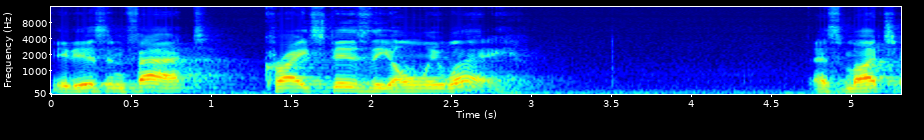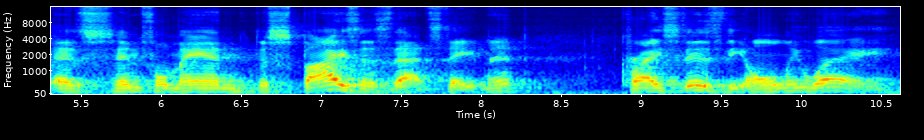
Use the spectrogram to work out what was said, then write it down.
It is, in fact, Christ is the only way. As much as sinful man despises that statement, Christ is the only way.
